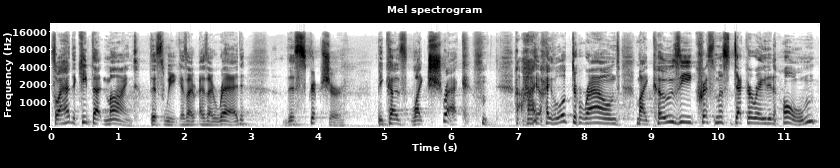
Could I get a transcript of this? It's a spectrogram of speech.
So I had to keep that in mind this week as I, as I read this scripture because, like Shrek, I, I looked around my cozy Christmas decorated home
